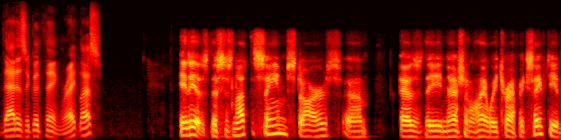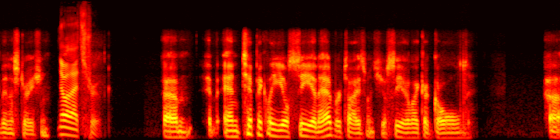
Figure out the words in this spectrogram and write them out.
that is a good thing, right, Les? It is. This is not the same stars um, as the National Highway Traffic Safety Administration. No, that's true. Um, and typically, you'll see in advertisements, you'll see like a gold uh,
